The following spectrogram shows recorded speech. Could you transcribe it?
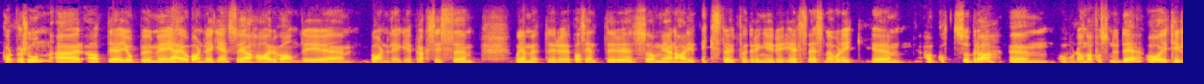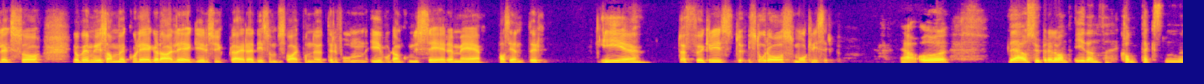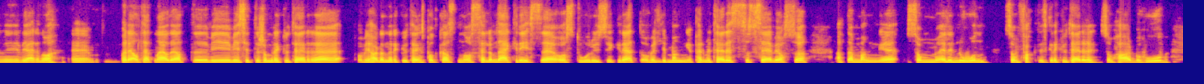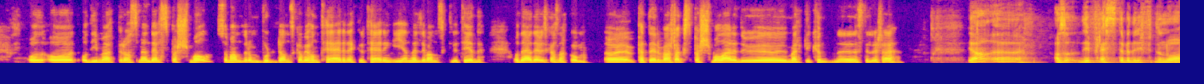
kortversjonen er at jeg jobber med Jeg er jo barnelege, så jeg har vanlig eh, barnelegepraksis. Eh, hvor jeg møter eh, pasienter som gjerne har litt ekstra utfordringer i helsevesenet. Hvor det ikke har gått så bra, og hvordan da få snudd det. Og I tillegg så jobber vi mye sammen med kolleger, da, leger, sykepleiere, de som svarer på nødtelefonen, i hvordan kommunisere med pasienter i tøffe kris, store og små kriser. Ja, og det er jo superrelevant i den konteksten vi, er i nå. Eh, realiteten er jo det at vi, vi sitter som rekrutterere og vi har denne rekrutteringspodkasten. Og selv om det er krise og stor usikkerhet og veldig mange permitteres, så ser vi også at det er mange som, eller noen, som faktisk rekrutterer, som har behov. Og, og, og, de møter oss med en del spørsmål som handler om hvordan skal vi håndtere rekruttering i en veldig vanskelig tid. Og det er det vi skal snakke om. Petter, hva slags spørsmål er det du eh, merker kundene stiller seg? Ja, uh, altså de fleste bedriftene nå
